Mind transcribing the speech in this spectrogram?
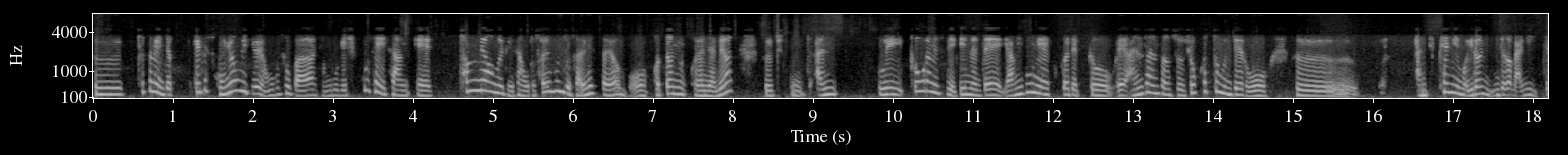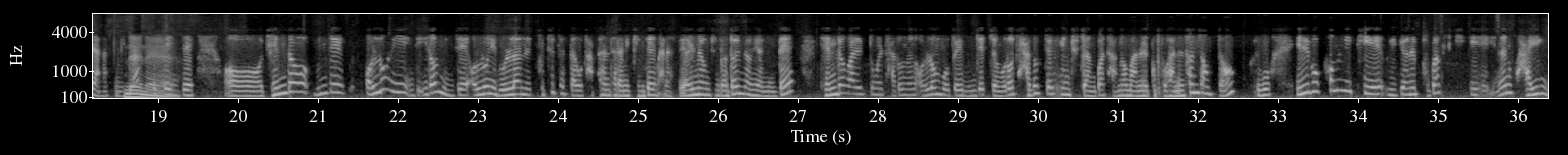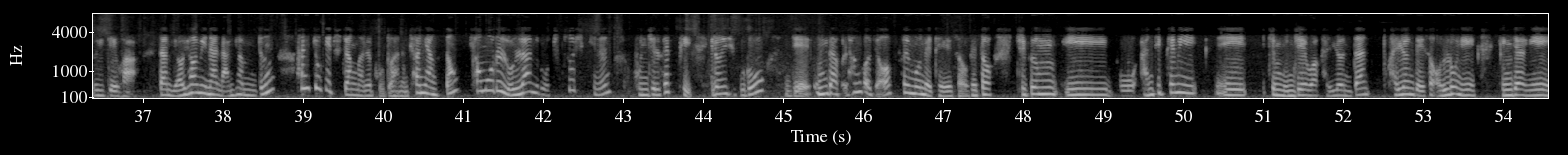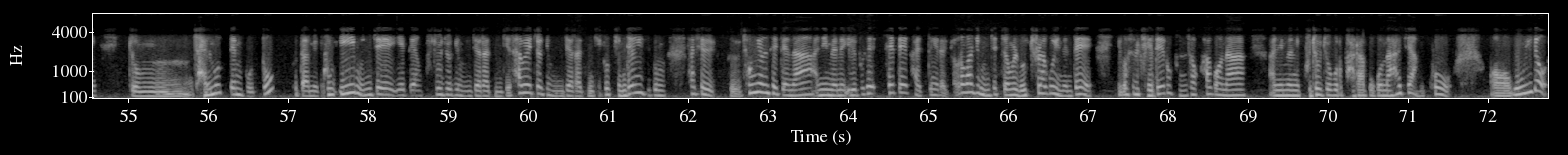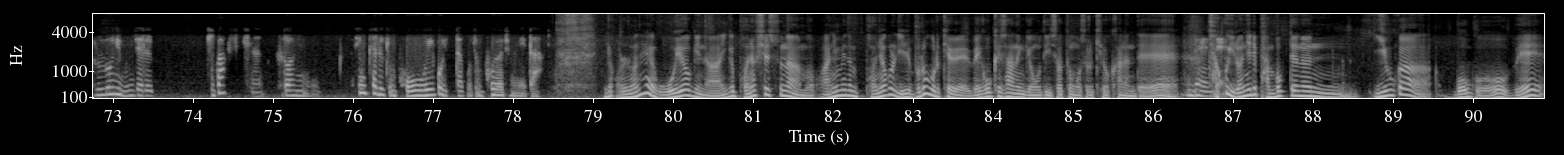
그 최근에 이제 KBS 공영미디어 연구소가 전국의 19세 이상의 1000명을 대상으로 설문조사를 했어요. 뭐 어떤 거였냐면 그 안 우리 프로그램에서 얘기했는데 양궁의 국가대표의 안산 선수 쇼커트 문제로 그 안티페니 뭐 이런 문제가 많이 있지 않았습니까? 네네. 그때 이제 어 젠더 문제 언론이 이제 이런 문제 언론이 논란을 부추겼다고 답한 사람이 굉장히 많았어요. 10명 중 8명이었는데 젠더 활동을 다루는 언론 보도의 문제점으로 자극적인 주장과 단어만을 보도하는 선정성 그리고 일부 커뮤니티의 의견을 부각시키기에는 과잉 의제화 그다음 여혐이나 남혐 등 한쪽의 주장만을 보도하는 편향성, 혐오를 논란으로 축소시키는 본질 회피 이런 식으로 이제 응답을 한 거죠 설문에 대해서. 그래서 지금 이 뭐 안티페미니즘 문제와 관련된 관련돼서 언론이 굉장히 좀 잘못된 보도 그다음에 이 문제에 대한 구조적인 문제라든지 사회적인 문제라든지 이거 굉장히 지금 사실 그 청년 세대나 아니면 일부 세대 갈등이라 여러 가지 문제점을 노출하고 있는데 이것을 제대로 분석하거나 아니면 구조적으로 바라보거나 하지 않고 어 오히려 언론이 문제를 부각시키는 그런 행태를 좀 보이고 있다고 좀 보여집니다. 이게 언론의 오역이나 이게 번역 실수나 뭐 아니면은 번역을 일부러 그렇게 왜곡해서 하는 경우도 있었던 것으로 기억하는데 네 자꾸 네. 이런 일이 반복되는 이유가 뭐고 왜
